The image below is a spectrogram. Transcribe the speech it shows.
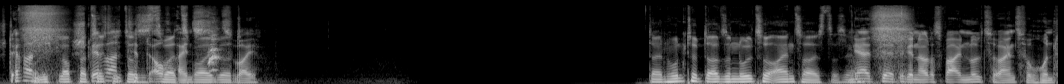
Stefan, Und ich glaube tatsächlich, dass es 2-2 wird. 2. Dein Hund tippt also 0 zu 1, heißt das, ja? Ja, genau, das war ein 0 zu 1 vom Hund.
